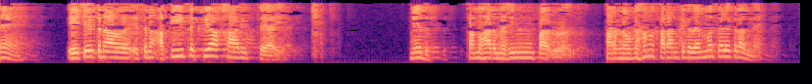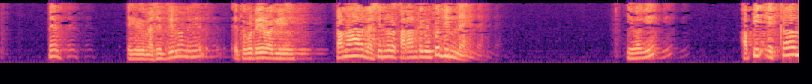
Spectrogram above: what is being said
නෑ. ඒ චේතනාව එතන අතීත ක්‍රියාකාරීත්වයයි. නේද? සමහර මැෂින් පරණ වුණාම කරන්ට් එක දැම්මත් වැඩ කරන්නේ නෑ. නේද? ඒකේ මැෂින් තියෙනවනේ නේද? එතකොට ඒ වගේ සමහර මැෂින් වල කරන්ට් එක උපදින්නේ නැහැ. ඒ වගේ අපි එකම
